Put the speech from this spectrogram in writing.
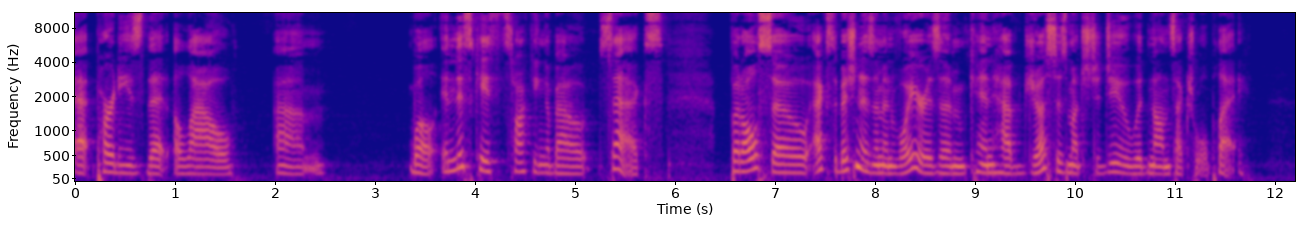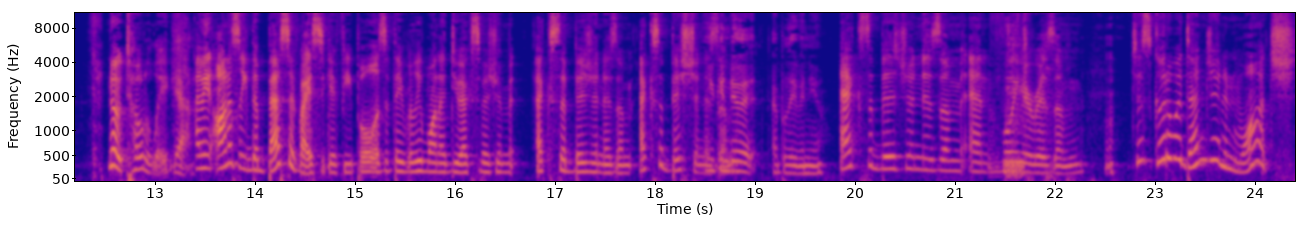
at parties that allow, um, well, in this case, it's talking about sex, but also exhibitionism and voyeurism can have just as much to do with non sexual play. No, totally. Yeah. I mean, honestly, the best advice to give people is if they really want to do exhibition, exhibitionism, exhibitionism. You can do it. I believe in you. Exhibitionism and voyeurism. just go to a dungeon and watch.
